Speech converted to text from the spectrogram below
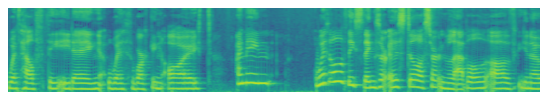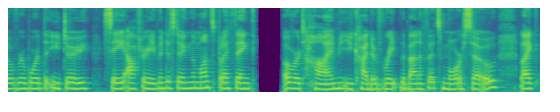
with healthy eating, with working out. I mean, with all of these things, there is still a certain level of, you know, reward that you do see after even just doing them once. But I think over time, you kind of reap the benefits more so. Like,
